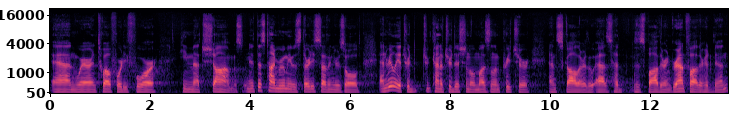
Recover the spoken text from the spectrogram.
and where in 1244 he met Shams. I mean, at this time, Rumi was 37 years old and really a tra- tra- kind of traditional Muslim preacher and scholar, as had his father and grandfather had been.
